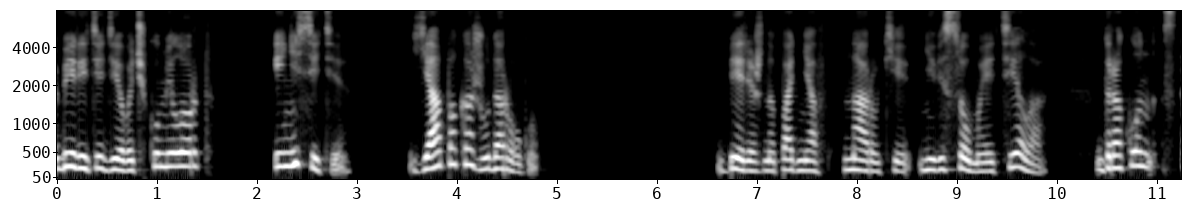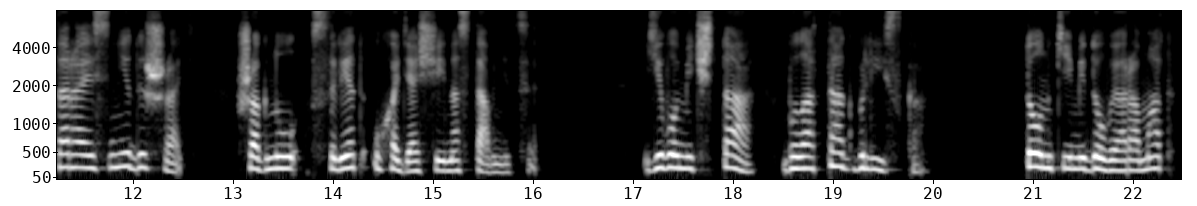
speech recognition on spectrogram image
«Берите девочку, милорд, и несите. Я покажу дорогу». Бережно подняв на руки невесомое тело, дракон, стараясь не дышать, шагнул вслед уходящей наставнице. Его мечта была так близко. Тонкий медовый аромат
